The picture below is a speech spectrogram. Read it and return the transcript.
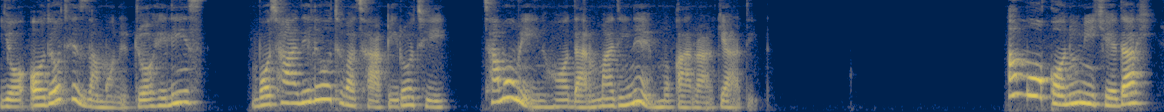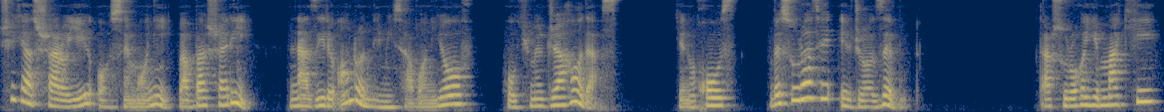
یا عادات زمان جاهلی است با تعدیلات و تغییراتی تمام اینها در مدینه مقرر گردید. اما قانونی که در هیچ از شرایع آسمانی و بشری نظیر آن را نمی‌توان یافت حکم جهاد است که نخست به صورت اجازه بود. در سوره های مکی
